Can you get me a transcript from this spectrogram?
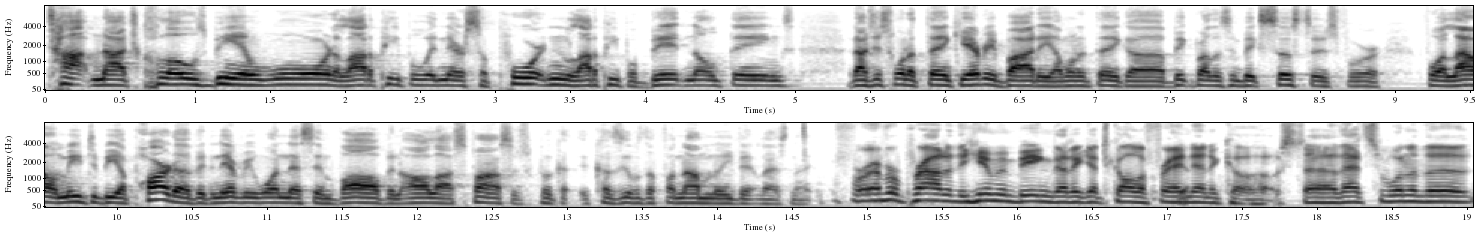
top-notch clothes being worn. A lot of people in there supporting. A lot of people bidding on things. And I just want to thank everybody. I want to thank uh, Big Brothers and Big Sisters for for allowing me to be a part of it, and everyone that's involved, and all our sponsors, because it was a phenomenal event last night. Forever proud of the human being that I get to call a friend and a co-host. Uh, that's one of the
